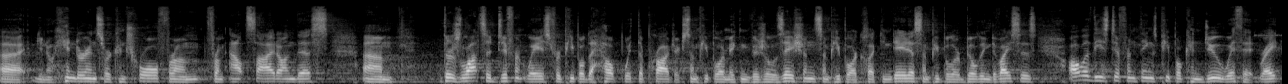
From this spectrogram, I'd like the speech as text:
uh, you know, hindrance or control from, from outside on this. Um, there's lots of different ways for people to help with the project. Some people are making visualizations, some people are collecting data, some people are building devices. All of these different things people can do with it, right?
